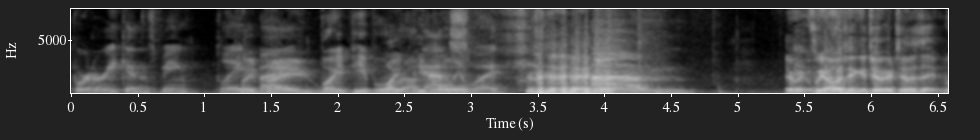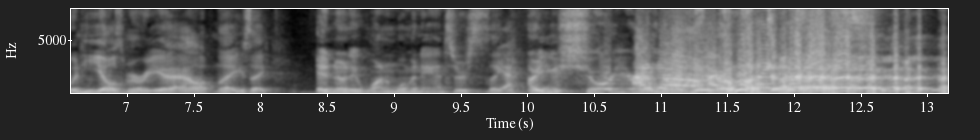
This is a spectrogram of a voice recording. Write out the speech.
Puerto Ricans being played, Played by, by White people White people. Natalie Wood. um, We It's we always make a joke to it that when he yells Maria out, like he's like, and only one woman answers. It's like, Yeah. are you sure you're I in know. the right I neighborhood?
